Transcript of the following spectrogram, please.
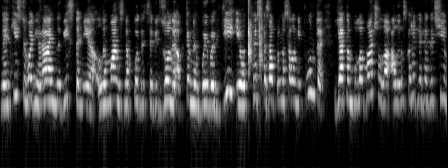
На якій сьогодні реально відстані Лиман знаходиться від зони активних бойових дій? І от ти сказав про населені пункти. Я там була бачила, але розкажи для глядачів,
